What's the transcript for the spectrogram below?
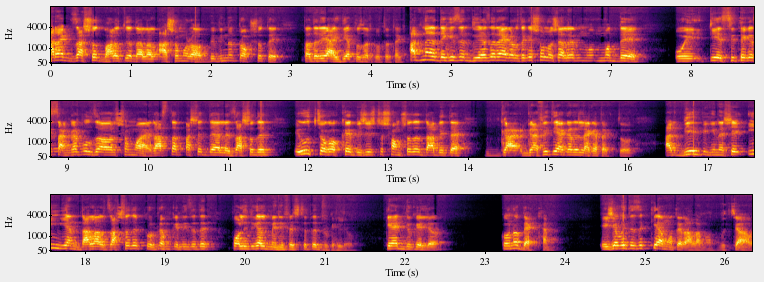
আর এক জাসদ ভারতীয় দালাল আসম রব বিভিন্ন টক শোতে তাদের এই আইডিয়া প্রচার করতে থাকে। আপনারা দেখেছেন দুই হাজার এগারো থেকে ষোলো সালের মধ্যে ওই টিএসসি থেকে সাঙ্গারপুল যাওয়ার সময় রাস্তার পাশের দেয়ালে জাসদের এই উচ্চ কক্ষের বিশিষ্ট সংসদের দাবিতে গ্রাফিতি আকারে লেখা থাকতো। আর বিএনপি কিনা সেই ইন্ডিয়ান দালাল জাসদের প্রোগ্রামকে নিজেদের পলিটিক্যাল ম্যানিফেস্টোতে ঢুকাইল। কেন ঢুকাইল? কোনো ব্যাখ্যা নাই। এইসব হইতেছে কেয়ামতের আলামত, বুঝছাও?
